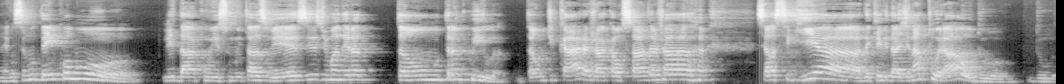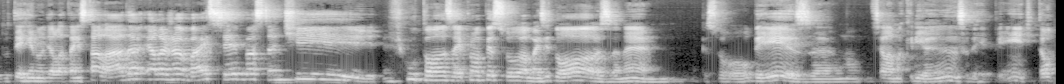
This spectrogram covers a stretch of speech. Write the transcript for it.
Né, você não tem como lidar com isso muitas vezes de maneira tão tranquila. Então, de cara, já a calçada já se ela seguir a declividade natural do, do, do terreno onde ela está instalada, ela já vai ser bastante dificultosa para uma pessoa mais idosa, né? Pessoa obesa, uma, sei lá, uma criança de repente. Então,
